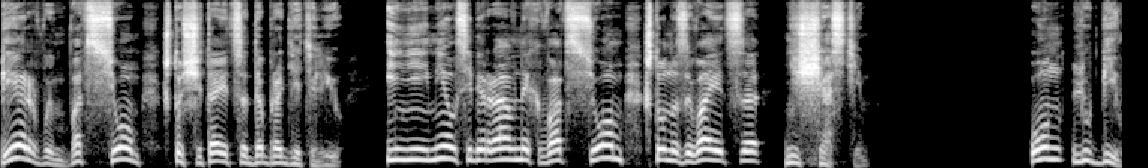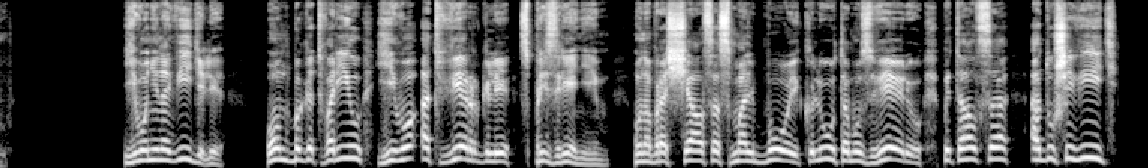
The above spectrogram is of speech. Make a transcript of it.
первым во всем, что считается добродетелью, и не имел себе равных во всем, что называется несчастьем. Он любил. Его ненавидели, он боготворил, его отвергли с презрением. Он обращался с мольбой к лютому зверю, пытался одушевить,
